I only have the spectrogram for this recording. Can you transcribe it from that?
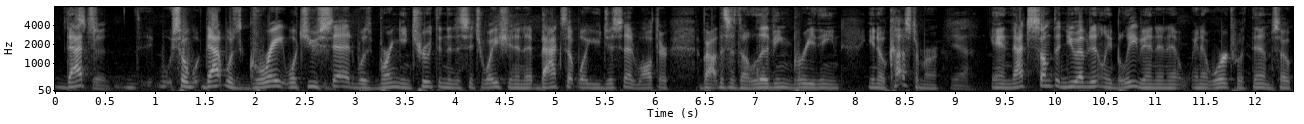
that's, that's so that was great. What you said was bringing truth into the situation, and it backs up what you just said, Walter, about this is a living, breathing, you know, customer. Yeah. And that's something you evidently believe in, and it and it worked with them. So,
